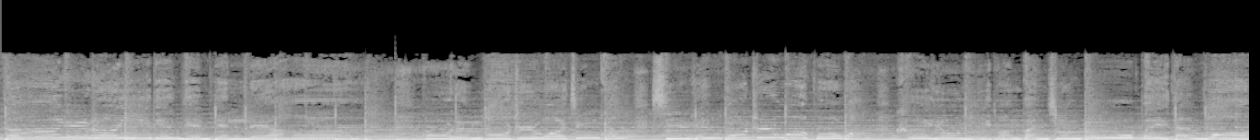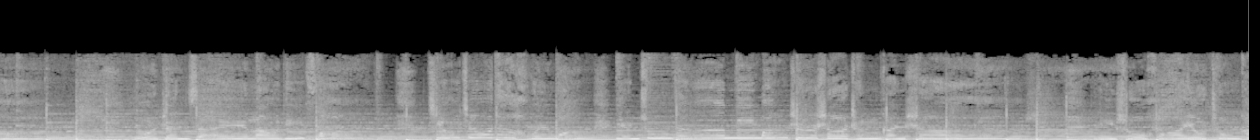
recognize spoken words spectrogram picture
的雨若一点点变凉。故人不知我近况，新人不知我过往。可有一段感情不被淡忘？我站在老地方，你说花有重开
